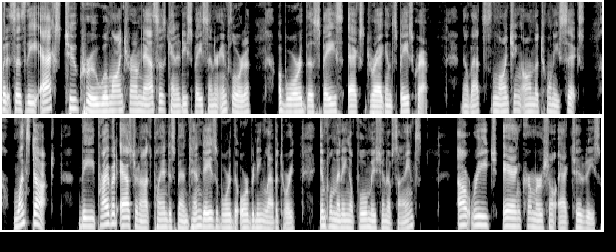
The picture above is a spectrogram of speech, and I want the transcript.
but it says the AX 2 crew will launch from NASA's Kennedy Space Center in Florida aboard the SpaceX Dragon spacecraft. Now, that's launching on the 26th. Once docked, the private astronauts plan to spend 10 days aboard the orbiting laboratory, implementing a full mission of science, outreach, and commercial activities.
